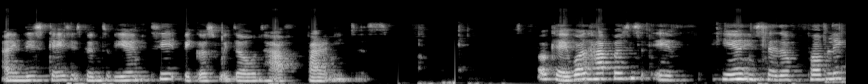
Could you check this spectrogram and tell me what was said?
And in this case, it's going to be empty because we don't have parameters. Okay, what happens if here instead of public,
